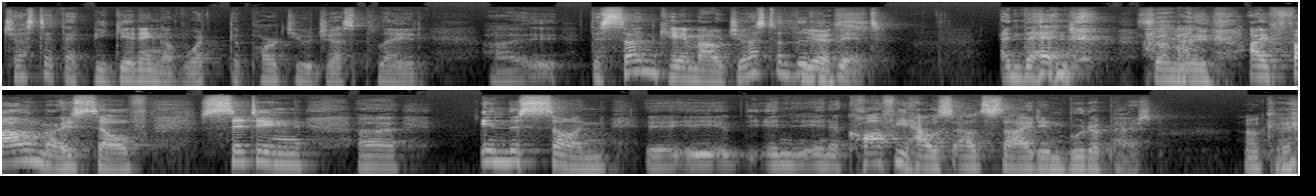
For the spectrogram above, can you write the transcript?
just at that beginning of what the part you just played, uh, the sun came out just a little Yes. bit. And then Suddenly- I, found myself sitting uh, in the sun in, in a coffee house outside in Budapest. Okay.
